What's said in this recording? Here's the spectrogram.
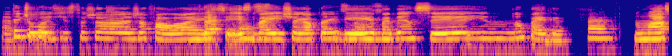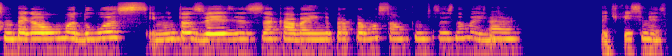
É, Tem, tipo, o lojista já, já fala, esse, esse vai chegar a perder, vai vencer e não pega. É. No máximo pega uma, duas e muitas vezes acaba indo pra promoção, porque muitas vezes não vende. É. É difícil mesmo.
